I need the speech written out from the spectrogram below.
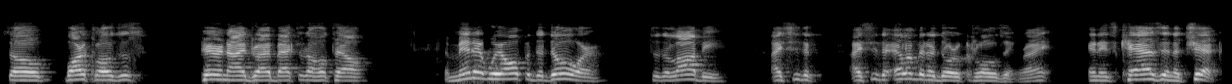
So bar closes. Perry and I drive back to the hotel. The minute we open the door to the lobby, I see the I see the elevator door closing, right? And it's Kaz and a chick.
